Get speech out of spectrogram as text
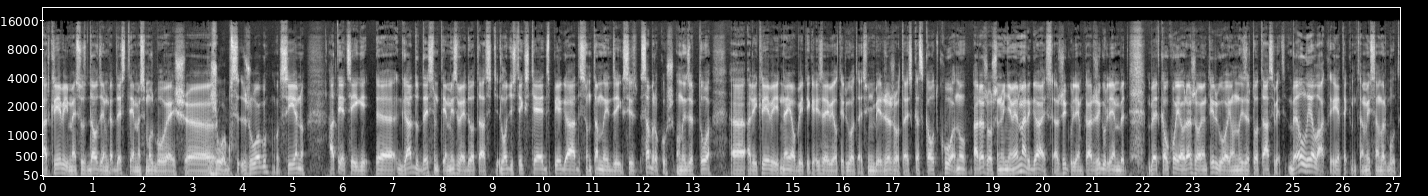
ar Krieviju mēs uz daudziem gadu desmitiem esam uzbūvējuši uh, žogu. žogu, sienu. Attiecīgi uh, gadu desmitiem izveidotās loģistikas ķēdes, piegādes un tam līdzīgas ir sabrukuši. Līdz ar to uh, arī Krievija ne jau bija tikai izēvielu tirgotājs, viņi bija ražotājs, kas kaut ko, nu, ar ražošanu viņiem vienmēr ir gājis, ar žiguļiem kā ar žiguļiem, bet, bet kaut ko jau ražoja un tirgoja, un līdz ar to tās vietas. Vēl lielāka ietekme tam visam var būt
